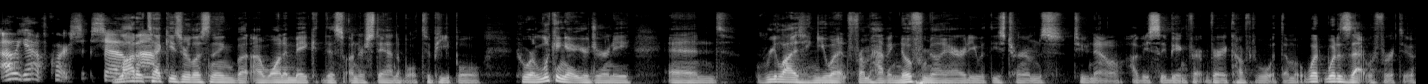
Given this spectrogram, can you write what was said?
Oh yeah, of course. So a lot of um, techies are listening, but I want to make this understandable to people who are looking at your journey and realizing you went from having no familiarity with these terms to now obviously being very comfortable with them. What what does that refer to?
